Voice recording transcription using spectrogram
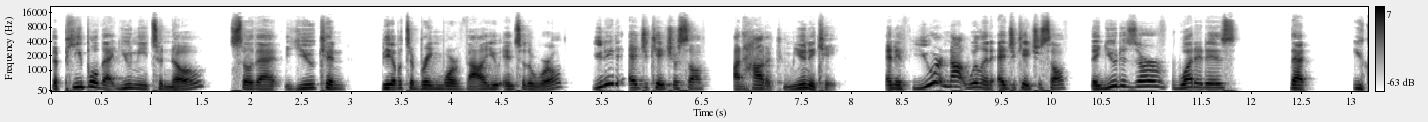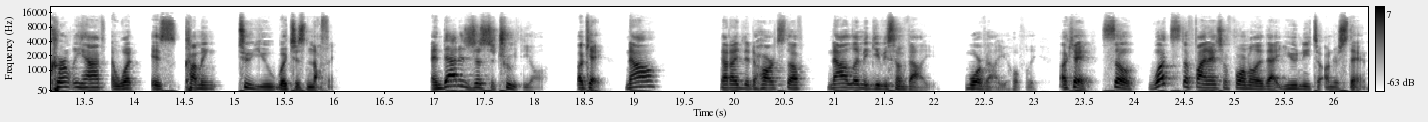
the people that you need to know so that you can be able to bring more value into the world. You need to educate yourself on how to communicate. And if you are not willing to educate yourself, then you deserve what it is that you currently have and what is coming to you, which is nothing. And that is just the truth, y'all. Okay, now that I did the hard stuff, now let me give you some value, more value, hopefully. Okay, so what's the financial formula that you need to understand?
